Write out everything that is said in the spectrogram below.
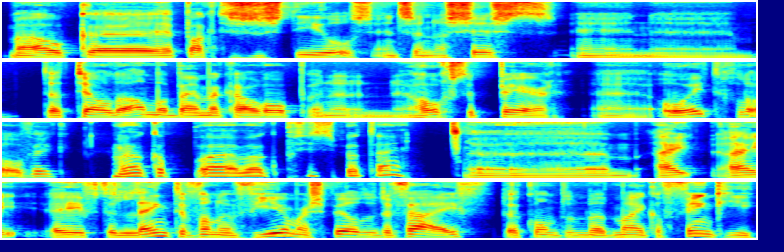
Maar ook eh, hij pakte zijn steals en zijn assists. En eh, dat telde allemaal bij elkaar op. En een hoogste per eh, ooit, geloof ik. welke, welke positie speelt hij? Ehm, hij, hij heeft de lengte van een 4, maar speelde de 5. Dat komt omdat Michael Finky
